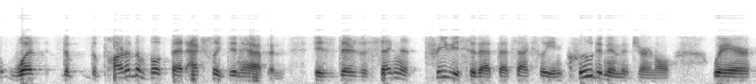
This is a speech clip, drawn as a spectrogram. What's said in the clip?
What the the part of the book that actually did happen is there's a segment previous to that that's actually included in the journal where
